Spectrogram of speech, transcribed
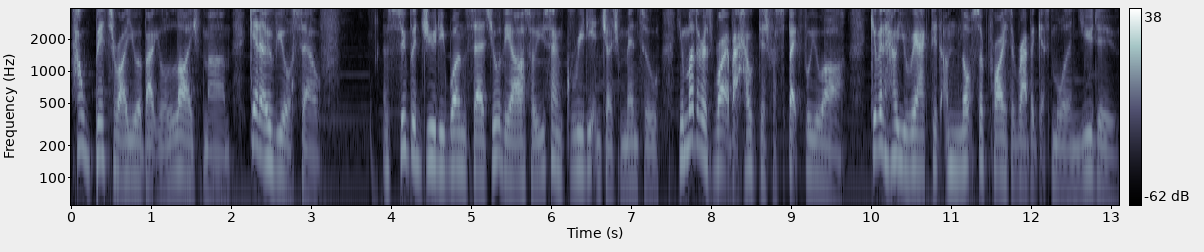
How bitter are you about your life, ma'am? Get over yourself. And Super Judy 1 says, You're the asshole, you sound greedy and judgmental. Your mother is right about how disrespectful you are. Given how you reacted, I'm not surprised the rabbit gets more than you do.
